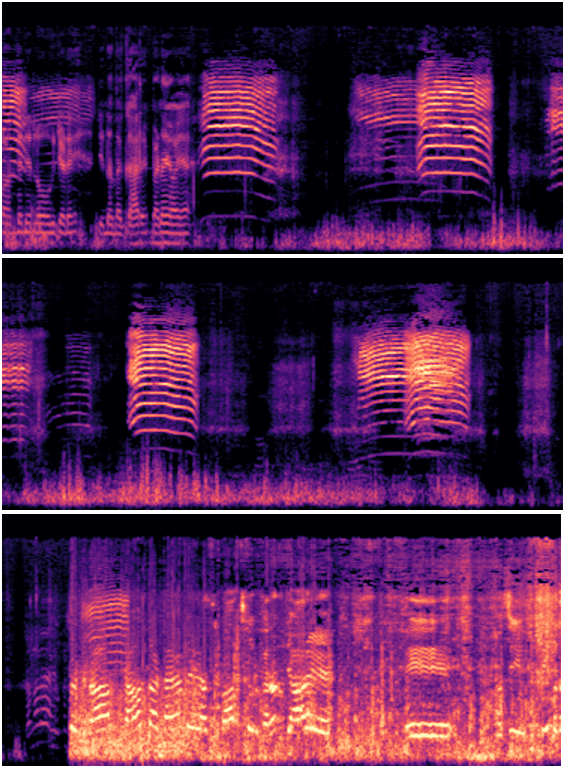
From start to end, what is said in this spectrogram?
पाते ने लोग जड़े जिन्हों का घर बने हुआ है ਤੋਂ ਜਨਾਬ, ਸ਼ਾਮ ਦਾ ਟਾਈਮ ਹੈ, ਅਸੀਂ ਵਾਪਸ ਕਰਨ ਜਾ ਰਹੇ ਹਾਂ। ਤੇ ਅਸੀਂ ਤਕਰੀਬਨ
